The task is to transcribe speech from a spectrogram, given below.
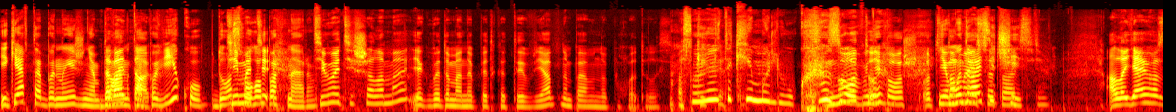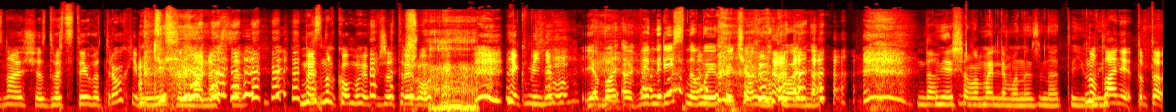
яке в тебе нижня Давай планка по віку до Тімоті- свого партнера? Тімоті Шаламе, якби до мене підкатив, я б напевно погодилась. А скільки? такий малюк. Ну, от, отож, от Йому 26. Але я його знаю ще з 23 і мені нормально все. Ми знайомі вже три роки, як мінімум. Я ба... Він ріс на моїх очах буквально. Да. Я шаламель мене занадто юний. Ну, в плані, тобто,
